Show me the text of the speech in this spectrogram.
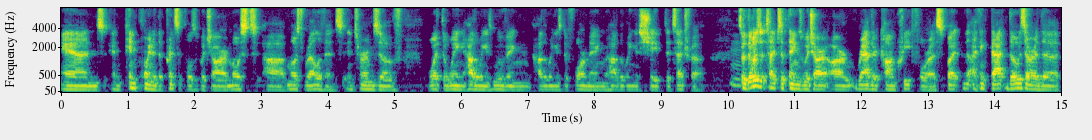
and and pinpointed the principles which are most uh, most relevant in terms of what the wing, how the wing is moving, how the wing is deforming, how the wing is shaped, etc. Mm-hmm. So those are types of things which are are rather concrete for us. But I think that those are the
